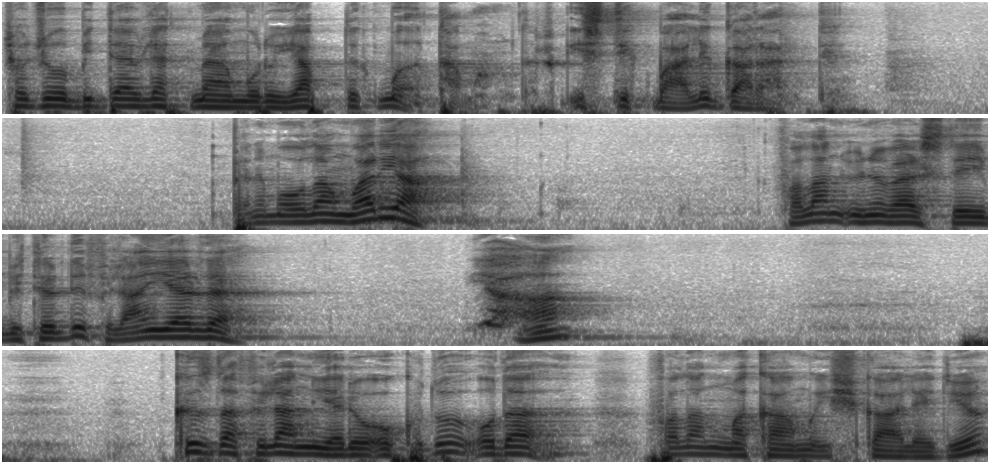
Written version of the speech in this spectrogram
Çocuğu bir devlet memuru yaptık mı tamamdır. İstikbali garanti. Benim oğlan var ya, falan üniversiteyi bitirdi filan yerde. Ya, kız da filan yeri okudu, o da falan makamı işgal ediyor.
